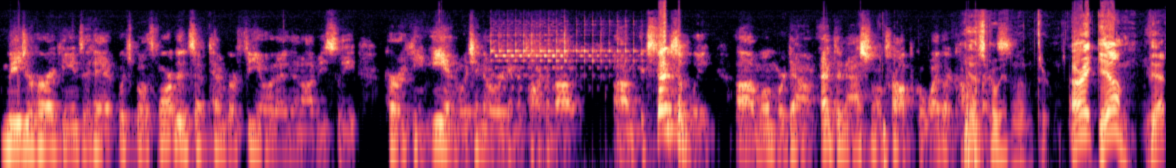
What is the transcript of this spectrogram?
major hurricanes that hit, which both formed in September, Fiona, and then obviously Hurricane Ian, which I know we're going to talk about um, extensively um, when we're down at the National Tropical Weather Conference. Yes, go ahead and let them through. All right, yeah, yeah.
